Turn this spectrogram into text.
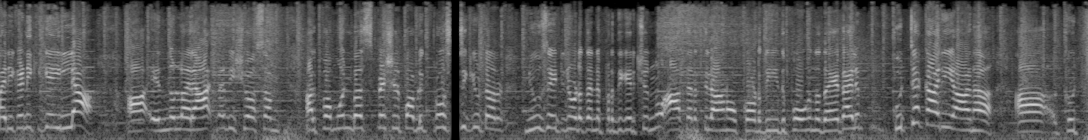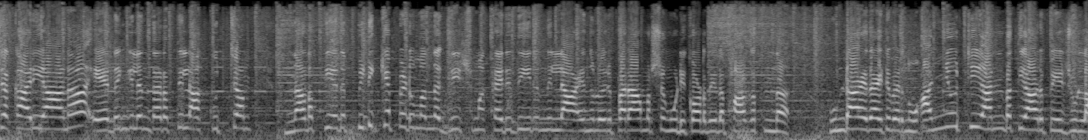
പരിഗണിക്കുകയില്ല. എന്നുള്ള ഒരു ആത്മവിശ്വാസം അല്പം മുൻപ് സ്പെഷ്യൽ പബ്ലിക് പ്രോസിക്യൂട്ടർ ന്യൂസ് എയ്റ്റിനോട് തന്നെ പ്രതികരിച്ചിരുന്നു. ആ തരത്തിലാണോ കോടതി ഇത് പോകുന്നത്? ഏതായാലും കുറ്റക്കാരിയാണ് കുറ്റക്കാരിയാണ് ഏതെങ്കിലും തരത്തിൽ ആ കുറ്റം നടത്തിയത് പിടിക്കപ്പെടുമെന്ന് ഗ്രീഷ്മ കരുതിയിരുന്നില്ല എന്നുള്ള ഒരു പരാമർശം കൂടി കോടതിയുടെ ഭാഗത്തുനിന്ന് ഉണ്ടായതായിട്ട് വരുന്നു. അഞ്ഞൂറ്റി അൻപത്തി ആറ് പേജുള്ള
